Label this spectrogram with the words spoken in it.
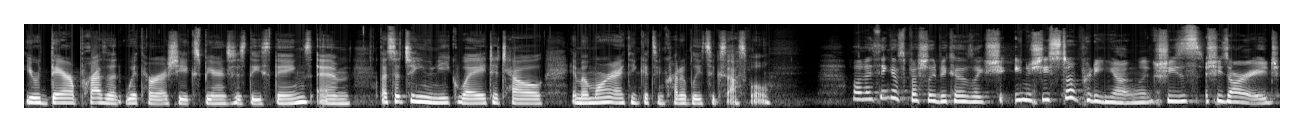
you're there present with her as she experiences these things. And that's such a unique way to tell a memoir. And I think it's incredibly successful. Well, and I think especially because like she, you know, she's still pretty young. Like she's she's our age,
